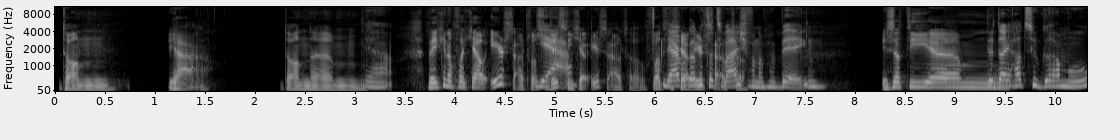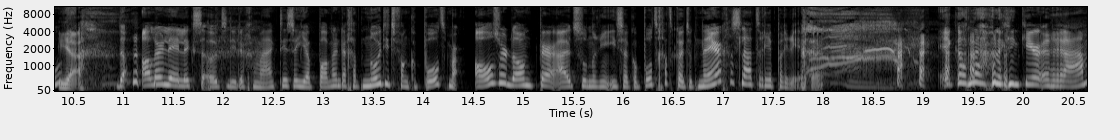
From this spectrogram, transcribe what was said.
Dan... Ja... Dan... ehm, Ja. Weet je nog wat jouw eerste auto was? Ja. Dit is niet jouw eerste auto. Of Wat is Daar heb jouw ik een tatoeage auto? van op mijn been. Is dat die... ehm, De Daihatsu Gramu. Ja, De allerlelijkste auto die er gemaakt is. Een Japanner, daar gaat nooit iets van kapot. Maar als er dan per uitzondering iets aan kapot gaat, kan je het ook nergens laten repareren. Ik had namelijk een keer een raam.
